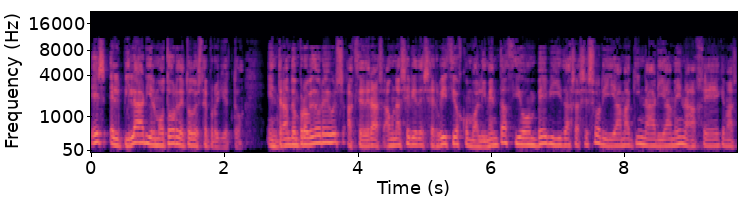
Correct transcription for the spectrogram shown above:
Es el pilar y el motor de todo este proyecto. Entrando en proveedores accederás a una serie de servicios como alimentación, bebidas, asesoría, maquinaria, menaje, ¿qué más?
